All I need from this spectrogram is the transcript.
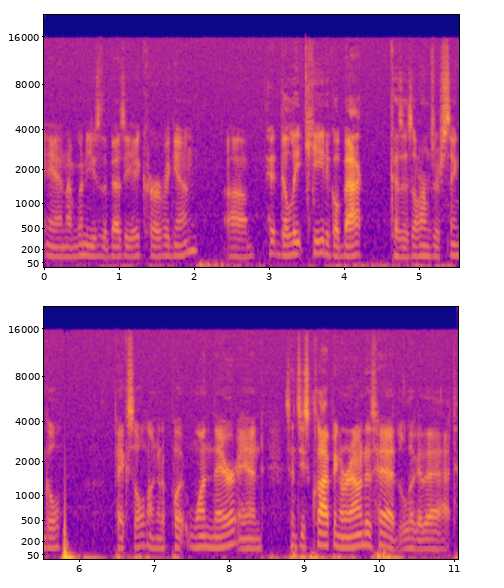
And I'm going to use the Bezier curve again. Um, hit delete key to go back because his arms are single pixel. I'm going to put one there, and since he's clapping around his head, look at that.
